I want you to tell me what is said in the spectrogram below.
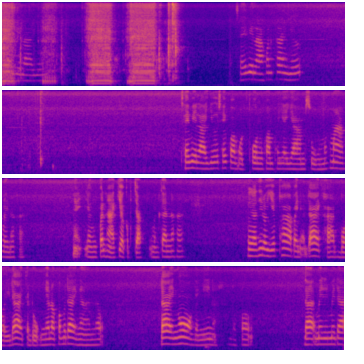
ใช้เวลาเยอะใช้เวลาค่อนข้างเยอะ ใช้เวลาเยอะใช้ความอดทนความพยายามสูงมาก ๆ เลยนะคะเนี่ยอย่างปัญหาเกี่ยวกับจักรเหมือนกันนะคะ เวลาที่เราเย็บผ้าไปเนี่ย ได้ขาดบ่อยได้กระดกเนี่ยเราก็ไม่ได้งานแล้ว ได้งอกอย่างนี้นะแล้วก็ได้ไม่ไม่ได้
